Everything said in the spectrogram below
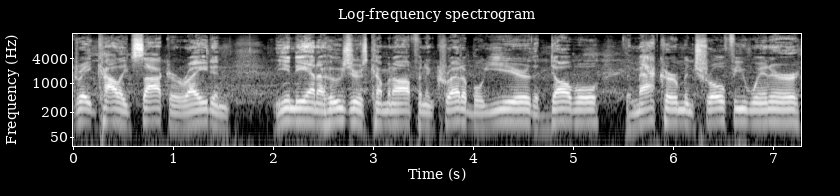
great college soccer, right? And the Indiana Hoosiers coming off an incredible year, the double, the MAC Hermann Trophy winner.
